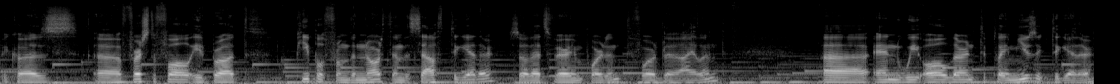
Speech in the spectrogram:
because, uh, first of all, it brought people from the north and the south together, so that's very important for the island. Uh, and we all learned to play music together.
